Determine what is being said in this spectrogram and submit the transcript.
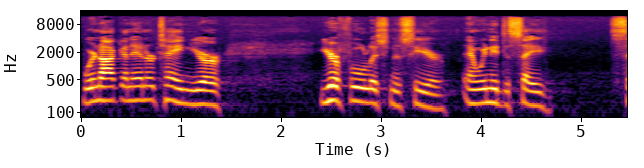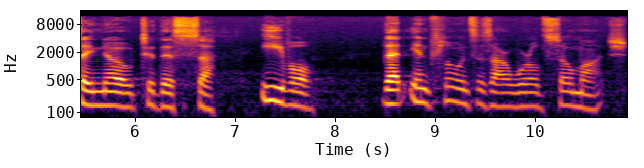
we're not going to entertain your, your foolishness here. And we need to say, say no to this uh, evil that influences our world so much.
